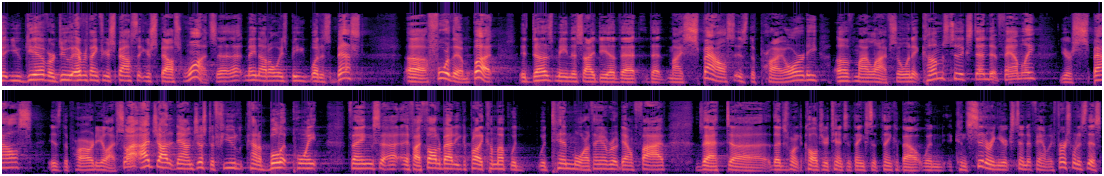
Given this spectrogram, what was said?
that you give or do everything for your spouse that your spouse wants. That may not always be what is best uh, for them, but it does mean this idea that, that my spouse is the priority of my life. So when it comes to extended family, your spouse is the priority of your life. So I, I jotted down just a few kind of bullet point things. Uh, if I thought about it, you could probably come up with, with 10 more. I think I wrote down five that, uh, that I just wanted to call to your attention, things to think about when considering your extended family. First one is this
